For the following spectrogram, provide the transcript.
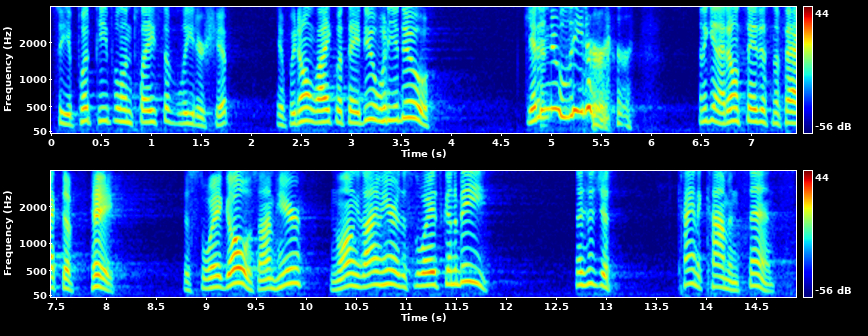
so you put people in place of leadership. If we don't like what they do, what do you do? Get a new leader. and again, I don't say this in the fact of, hey, this is the way it goes. I'm here. As long as I'm here, this is the way it's going to be. This is just kind of common sense.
